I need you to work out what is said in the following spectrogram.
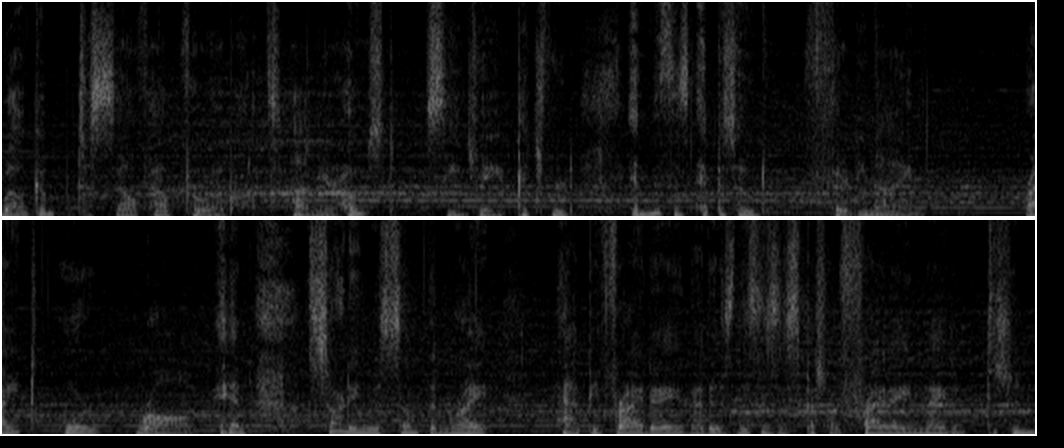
Welcome to Self Help for Robots. I'm your host, CJ Pitchford, and this is episode 39 Right or Wrong? And starting with something right, happy Friday. That is, this is a special Friday night edition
